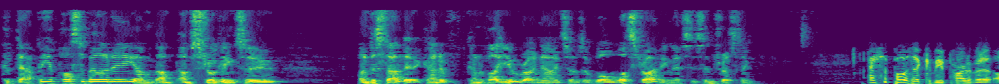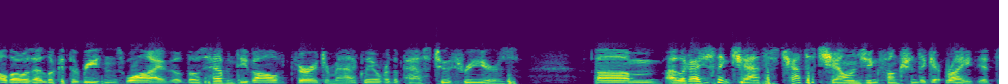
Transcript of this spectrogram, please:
could that be a possibility? I'm, I'm, I'm struggling to understand it, kind of, kind of like you right now in terms of, well, what's driving this? It's interesting. I suppose that could be part of it, although as I look at the reasons why, those haven't evolved very dramatically over the past two, three years. Um, I look, I just think chat's chat's a challenging function to get right. It's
